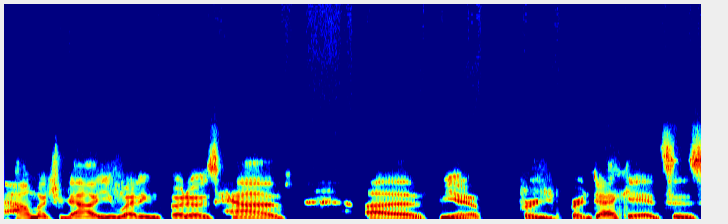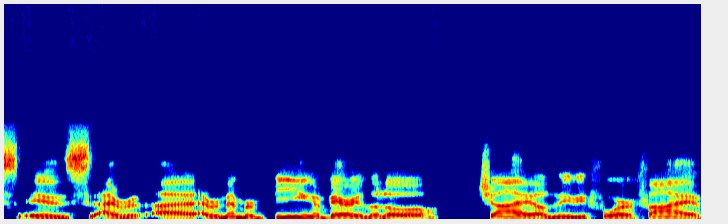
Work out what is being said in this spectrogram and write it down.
how much value wedding photos have, uh, you know, for for decades is is I re, uh, I remember being a very little child, maybe four or five,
